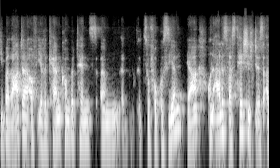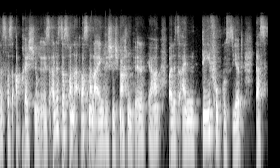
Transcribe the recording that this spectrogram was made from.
die Berater auf ihre Kernkompetenz ähm, zu fokussieren, ja, und alles, was technisch ist, alles, was Abrechnung ist, alles das, was man eigentlich nicht machen will, ja, weil es einen defokussiert, das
